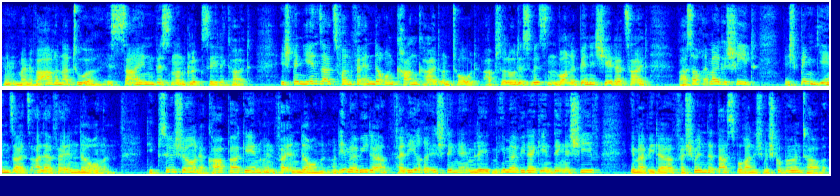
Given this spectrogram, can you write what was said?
Meine wahre Natur ist Sein, Wissen und Glückseligkeit. Ich bin jenseits von Veränderung, Krankheit und Tod. Absolutes Wissen, Wonne bin ich jederzeit. Was auch immer geschieht, ich bin jenseits aller Veränderungen. Die Psyche und der Körper gehen in Veränderungen und immer wieder verliere ich Dinge im Leben, immer wieder gehen Dinge schief, immer wieder verschwindet das, woran ich mich gewöhnt habe.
